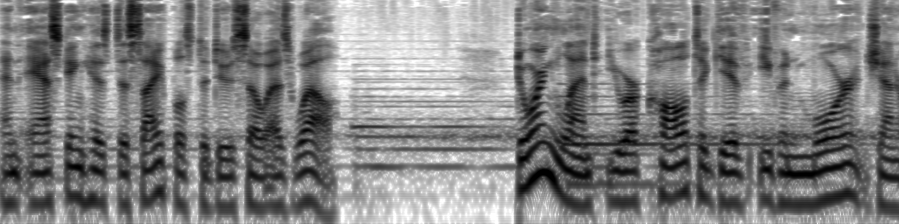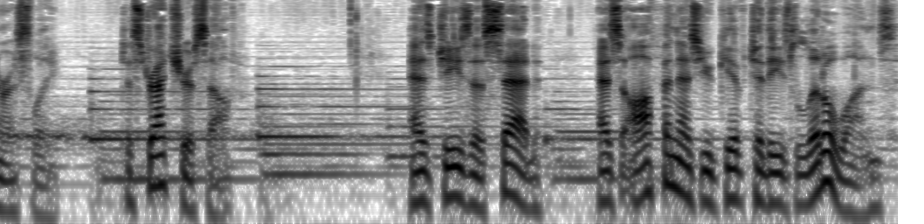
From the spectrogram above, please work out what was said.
and asking his disciples to do so as well. During Lent, you are called to give even more generously, to stretch yourself. As Jesus said, as often as you give to these little ones,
